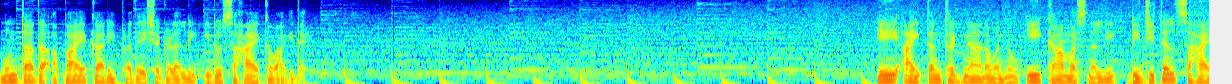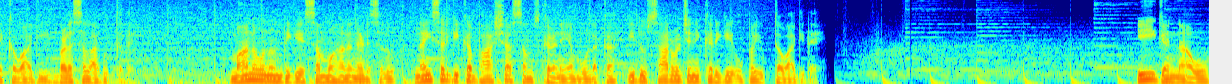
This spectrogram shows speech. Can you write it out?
ಮುಂತಾದ ಅಪಾಯಕಾರಿ ಪ್ರದೇಶಗಳಲ್ಲಿ ಇದು ಸಹಾಯಕವಾಗಿದೆ. ಎಐ ತಂತ್ರಜ್ಞಾನವನ್ನು ಇ ಕಾಮರ್ಸ್ನಲ್ಲಿ ಡಿಜಿಟಲ್ ಸಹಾಯಕವಾಗಿ ಬಳಸಲಾಗುತ್ತದೆ. ಮಾನವನೊಂದಿಗೆ ಸಂವಹನ ನಡೆಸಲು ನೈಸರ್ಗಿಕ ಭಾಷಾ ಸಂಸ್ಕರಣೆಯ ಮೂಲಕ ಇದು ಸಾರ್ವಜನಿಕರಿಗೆ ಉಪಯುಕ್ತವಾಗಿದೆ. ಈಗ ನಾವು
